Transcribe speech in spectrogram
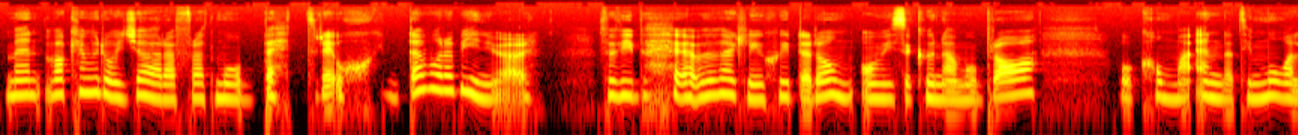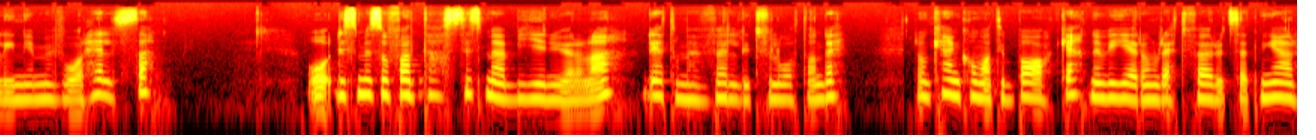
Men vad kan vi då göra för att må bättre och skydda våra binjurar? För vi behöver verkligen skydda dem om vi ska kunna må bra och komma ända till mållinjen med vår hälsa. Och Det som är så fantastiskt med binjurarna, det är att de är väldigt förlåtande. De kan komma tillbaka när vi ger dem rätt förutsättningar.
